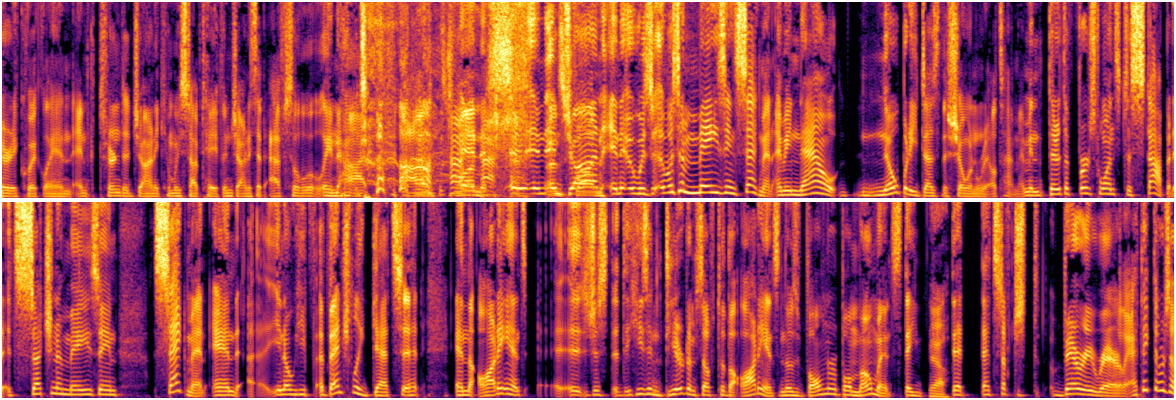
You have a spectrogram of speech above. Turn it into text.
very quickly and, and turned to Johnny, can we stop tape? And Johnny said, absolutely not. Um, and, and, and, John, fun. and it was it was an amazing segment. I mean, now nobody does the show in real time. I mean, they're the first ones to stop it. It's such an amazing segment, and uh, you know he eventually gets it, and the audience is just he's endeared himself to the audience in those vulnerable moments. They Yeah. that that stuff just very rarely. I think there was a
